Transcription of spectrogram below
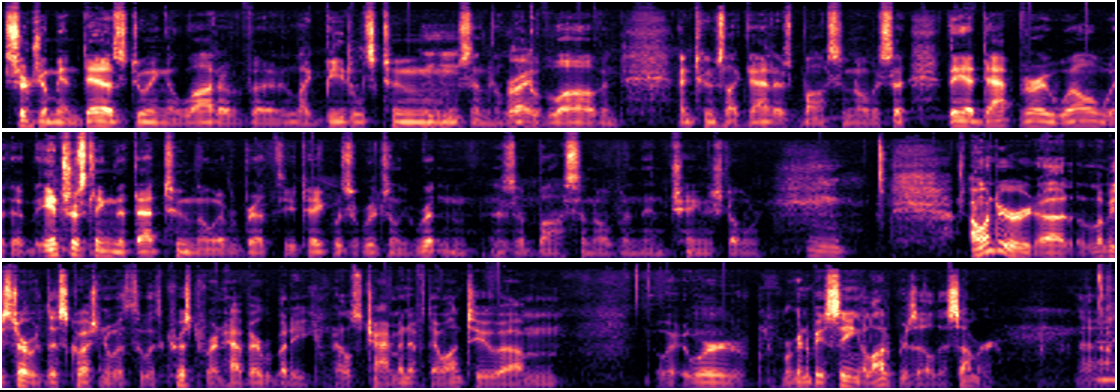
Sergio Mendes doing a lot of uh, like Beatles tunes and the right. Look of Love and, and tunes like that as bossa nova. So they adapt very well with it. Interesting that that tune, though, "Every Breath You Take," was originally written as a bossa nova and then changed over. I wonder. Uh, let me start with this question with with Christopher and have everybody else chime in if they want to. Um, we're we're going to be seeing a lot of Brazil this summer um,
